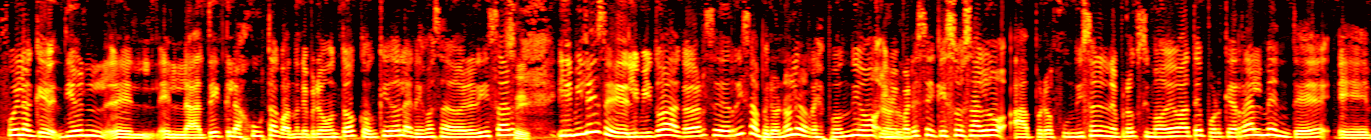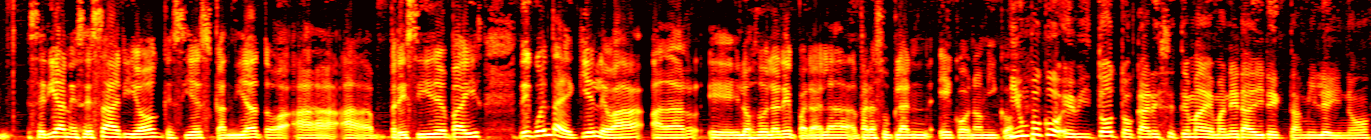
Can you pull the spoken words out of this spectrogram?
fue la que dio el- la tecla justa cuando le preguntó con qué dólares vas a dolarizar. Sí. Y Milei se limitó a cagarse de risa, pero no le respondió. Y me parece que eso es algo a profundizar en el próximo debate, porque realmente eh, sería necesario que si es candidato a, a presidir el país, dé cuenta de quién le va a dar eh, los dólares para, la, para su plan económico. Y un poco evitó tocar ese tema de manera directa, mi ley, ¿no?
